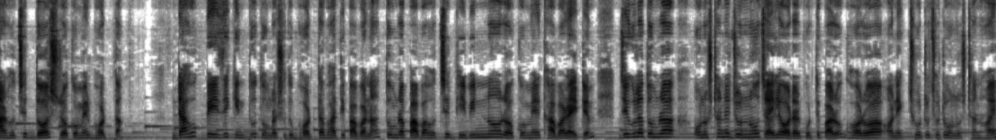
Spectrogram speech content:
আর হচ্ছে দশ রকমের ভর্তা। ডাহুক পেজে কিন্তু তোমরা শুধু ভর্তা ভাতই পাবা না, তোমরা পাবা হচ্ছে বিভিন্ন রকমের খাবার আইটেম, যেগুলো তোমরা অনুষ্ঠানের জন্যও চাইলে অর্ডার করতে পারো। ঘরোয়া অনেক ছোট ছোট অনুষ্ঠান হয়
